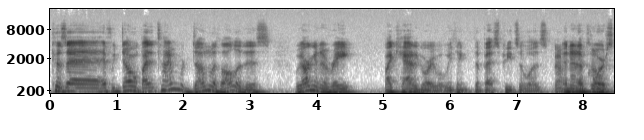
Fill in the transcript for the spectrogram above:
Because uh, if we don't, by the time we're done with all of this, we are going to rate by category what we think the best pizza was. Yeah, and then, of so. course,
